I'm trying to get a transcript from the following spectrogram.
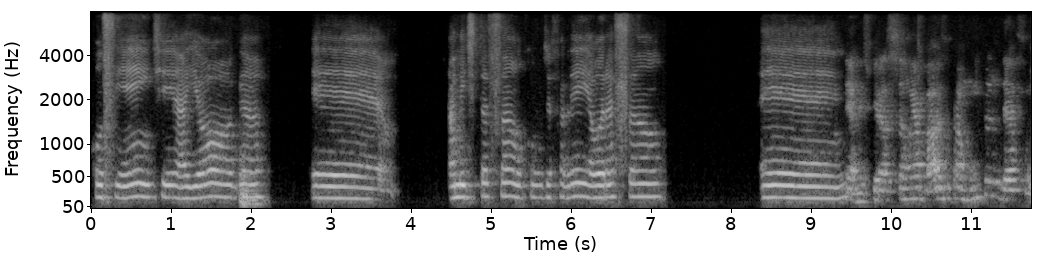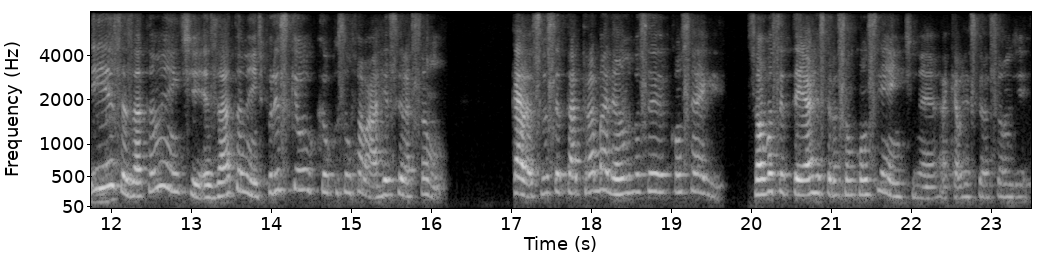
consciente, a yoga, é, a meditação, como já falei, a oração. É... É, a respiração é a base para muitas dessas. né? Isso, exatamente, exatamente. Por isso que eu, que eu costumo falar, a respiração, cara, se você está trabalhando, você consegue. Só você ter a respiração consciente, né? Aquela respiração de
